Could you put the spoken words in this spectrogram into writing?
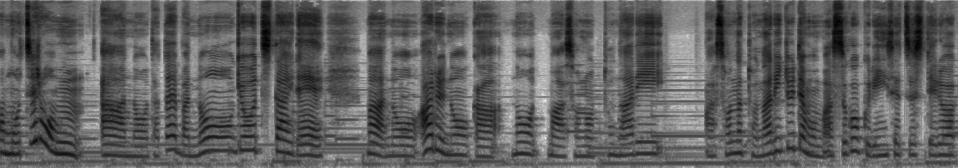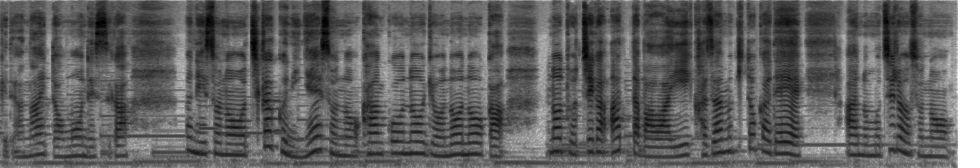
まあ、もちろんあの例えば農業地帯で、まあ、あのある農家の、まあ、その隣まあ、そんな隣といっても、まあ、すごく隣接しているわけではないと思うんですが、まあね、その近くにねその観光農業の農家の土地があった場合風向きとかであのもちろんその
